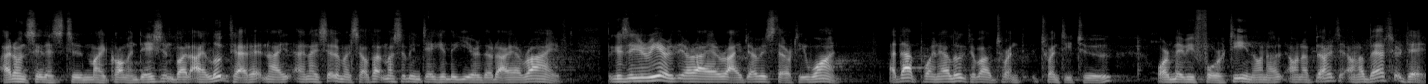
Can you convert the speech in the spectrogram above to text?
I don't say this to my commendation, but I looked at it and I, and I said to myself, that must have been taken the year that I arrived. Because the year that I arrived, I was 31. At that point, I looked about 20, 22 or maybe 14 on a, on, a better, on a better day.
